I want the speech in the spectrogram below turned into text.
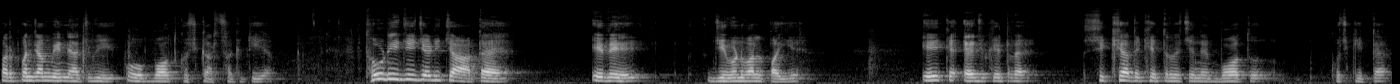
ਪਰ 5 ਮਹੀਨਿਆਂ 'ਚ ਵੀ ਉਹ ਬਹੁਤ ਕੁਝ ਕਰ ਸਕਦੀ ਹੈ। ਥੋੜੀ ਜੀ ਜਿਹੜੀ ਝਾਤ ਹੈ, ਇਹਦੇ ਜੀਵਨ ਵੱਲ ਪਾਈਏ। ਇਹ ਇੱਕ ਐਜੂਕੇਟਰ ਹੈ। ਸਿੱਖਿਆ ਦੇ ਖੇਤਰ ਵਿੱਚ ਇਹਨੇ ਬਹੁਤ ਕੁਝ ਕੀਤਾ। ਹੈ।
